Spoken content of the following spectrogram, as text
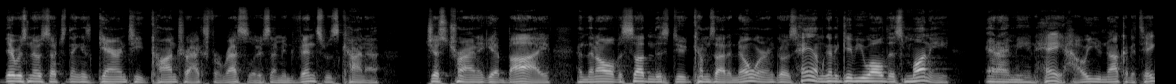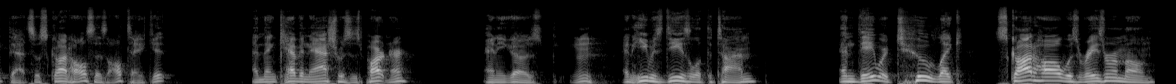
there was no such thing as guaranteed contracts for wrestlers. I mean, Vince was kind of just trying to get by. And then all of a sudden, this dude comes out of nowhere and goes, Hey, I'm going to give you all this money. And I mean, hey, how are you not going to take that? So Scott Hall says, I'll take it. And then Kevin Nash was his partner. And he goes, mm. and he was Diesel at the time. And they were two, like Scott Hall was Razor Ramon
